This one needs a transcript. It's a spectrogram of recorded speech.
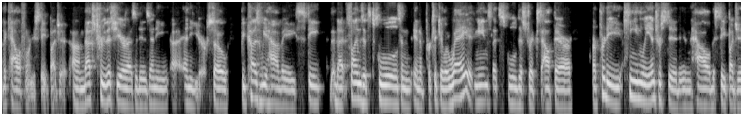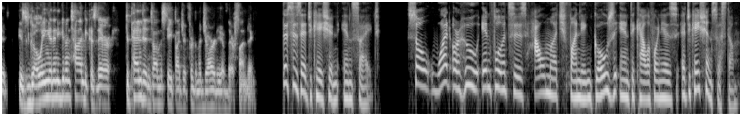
the California state budget. Um, that's true this year as it is any uh, any year. So, because we have a state that funds its schools in, in a particular way, it means that school districts out there are pretty keenly interested in how the state budget is going at any given time because they're dependent on the state budget for the majority of their funding. This is Education Insight. So, what or who influences how much funding goes into California's education system?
